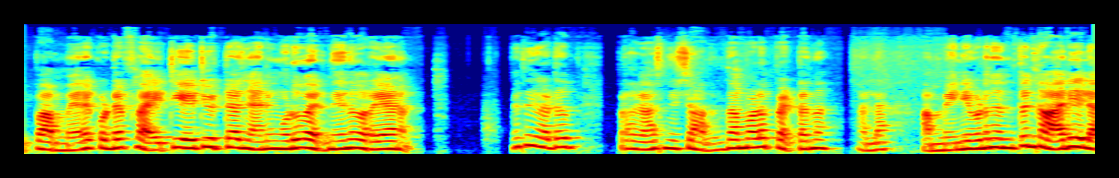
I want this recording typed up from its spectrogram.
ഇപ്പൊ അമ്മേനെ കൊണ്ടേ ഫ്ലൈറ്റ് കയറ്റി വിട്ടാ ഞാൻ ഇങ്ങോട്ട് വരുന്നതെന്ന് പറയാണ്. ഇത് കേട്ട് പ്രകാശം ചോദിച്ചു അതെന്താ മോളെ പെട്ടെന്ന്? അല്ല അമ്മേനെ ഇവിടെ നിന്നിട്ടും കാര്യമില്ല.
